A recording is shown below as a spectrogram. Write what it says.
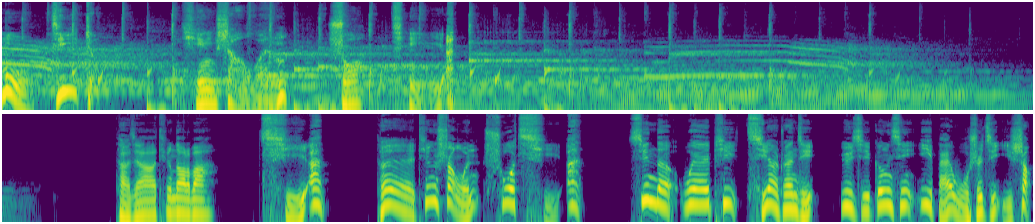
目击者。听上文说奇案。大家听到了吧？奇案，对，听上文说奇案。新的 VIP 奇案专辑预计更新一百五十集以上，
